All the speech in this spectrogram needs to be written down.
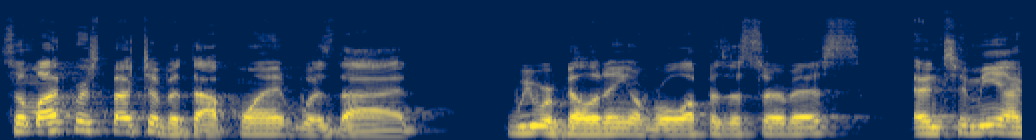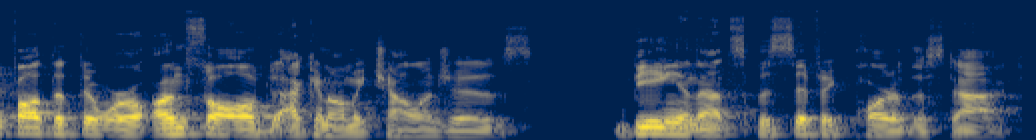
So my perspective at that point was that we were building a rollup as a service. And to me, I thought that there were unsolved economic challenges being in that specific part of the stack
